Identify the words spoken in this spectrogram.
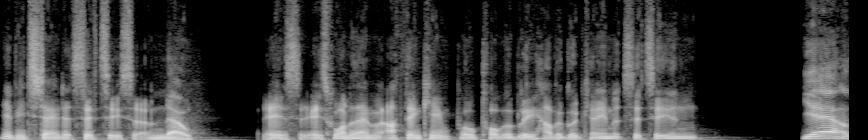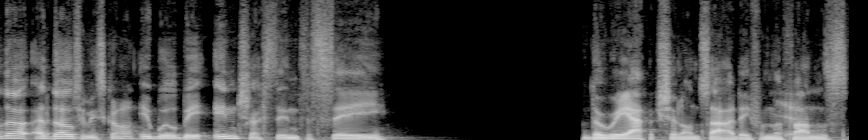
if he'd stayed at City. So No. it's it's one of them. I think he will probably have a good game at City and Yeah, although, although score. it will be interesting to see the reaction on Saturday from the Yeah. fans.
